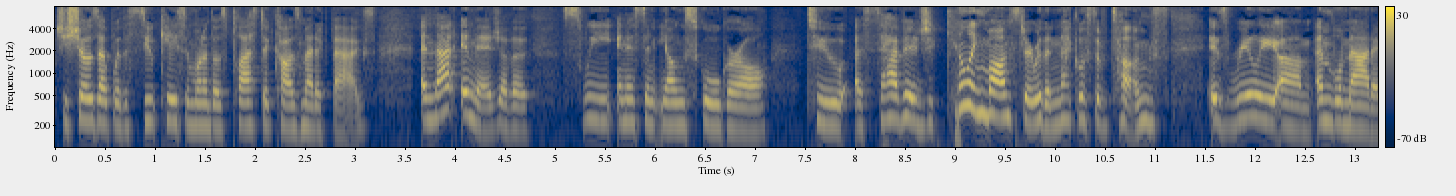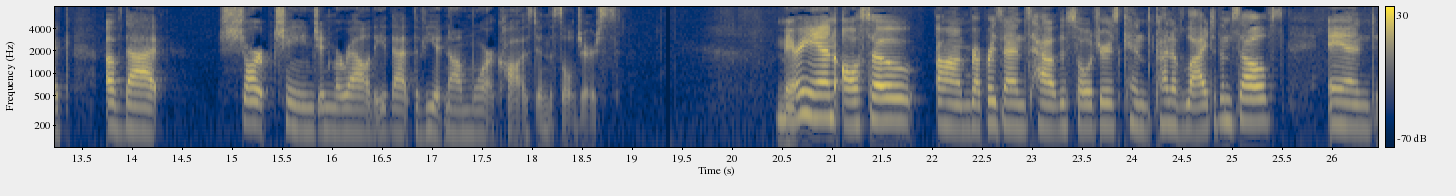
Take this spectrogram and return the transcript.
She shows up with a suitcase and one of those plastic cosmetic bags. And that image of a sweet, innocent young schoolgirl to a savage killing monster with a necklace of tongues is really um, emblematic of that sharp change in morality that the Vietnam War caused in the soldiers. Mary Anne also um, represents how the soldiers can kind of lie to themselves and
